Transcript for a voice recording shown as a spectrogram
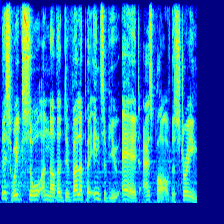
this week saw another developer interview aired as part of the stream.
